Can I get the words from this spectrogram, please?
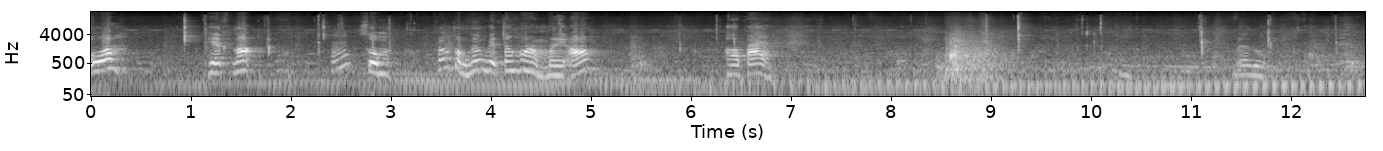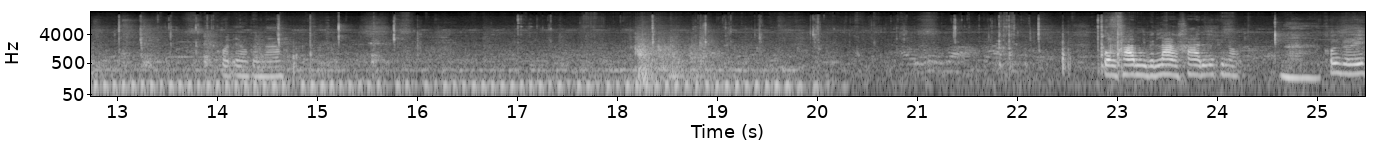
โอ้เผ็ดเนาะอืมสมเครื่องสมเครื่องเผ็ดตั้งหอมมานี่เอ๋อเอาไปไม่รู้กดแอลกันนะตรงข้ามนี่เป็นร้านค้าด้วยจ้ะพี่น้องเขาจะเลย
